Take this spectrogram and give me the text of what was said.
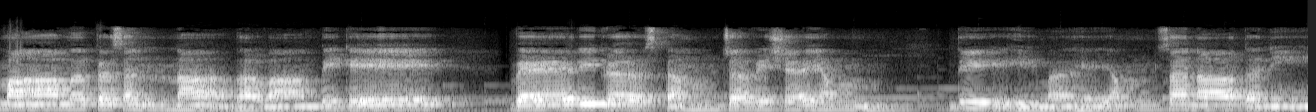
मां प्रसन्ना भवाम्बिके वैरिग्रस्तं च विषयं देहि मह्यं सनातनी।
